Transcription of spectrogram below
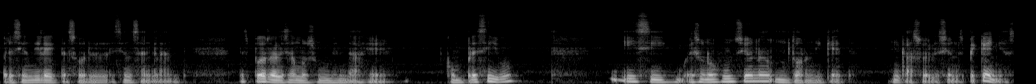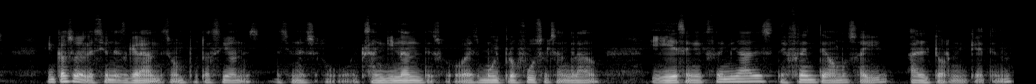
presión directa sobre la lesión sangrante. Después realizamos un vendaje compresivo y si eso no funciona, un torniquete en caso de lesiones pequeñas. En caso de lesiones grandes o amputaciones, lesiones exsanguinantes o es muy profuso el sangrado y es en extremidades, de frente vamos a ir al torniquete. El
